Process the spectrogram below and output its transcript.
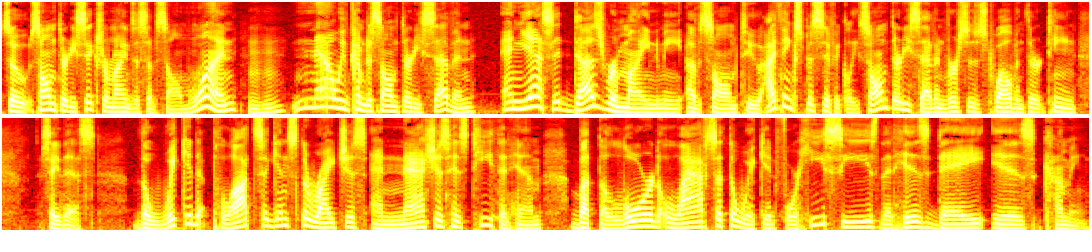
So Psalm 36 reminds us of Psalm one mm-hmm. Now we've come to Psalm 37. And yes, it does remind me of Psalm 2. I think specifically, Psalm 37, verses 12 and 13 say this The wicked plots against the righteous and gnashes his teeth at him, but the Lord laughs at the wicked, for he sees that his day is coming.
